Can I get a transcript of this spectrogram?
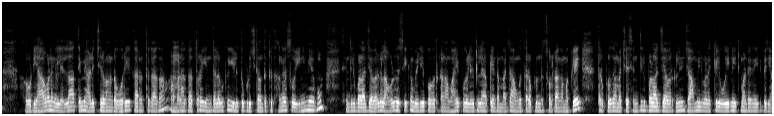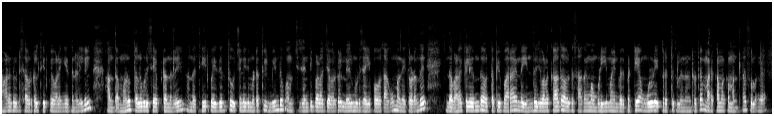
அவருடைய ஆவணங்கள் எல்லாத்தையுமே அழிச்சிருவாங்கன்ற ஒரே காரணத்துக்காக தான் அமலாக்கத்துறை இந்த அளவுக்கு இழுத்து பிடிச்சிட்டு வந்துட்டு இருக்காங்க ஸோ இனிமேவும் செந்தில் பாலாஜி அவர்கள் அவ்வளவு சீக்கிரம் வெளியே போவதற்கான வாய்ப்புகள் இல்லை அப்படின்ற மாதிரி தான் அவங்க தரப்புலேருந்து சொல்கிறாங்க மக்களே. தற்பொழுது அமைச்சர் செந்தில் பாலாஜி அவர்களின் ஜாமீன் வழக்கில் உயர்நீதிமன்ற நீதிபதி ஆனந்த் அவர்கள் தீர்ப்பை வழங்கியிருந்த நிலையில் அந்த மனு தள்ளுபடி செய்யப்பட்ட நிலையில் அந்த தீர்ப்பை எதிர்த்து உச்சநீதிமன்றத்தில் மீண்டும் அமைச்சர் செந்தில் பாலாஜி அவர்கள் மேல்முடி செய்யப்போவதாகவும் அதைத் தொடர்ந்து இந்த வழக்கிலிருந்து அவர் தப்பிப்பாரா? இந்த இந்த வழக்காவது அவருக்கு சாதகமாக முடியுமா என்பது பற்றி உங்களுடைய கருத்துக்கள் என்னன்றதை மறக்காம கமெண்ட்டில் சொல்லுங்கள்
